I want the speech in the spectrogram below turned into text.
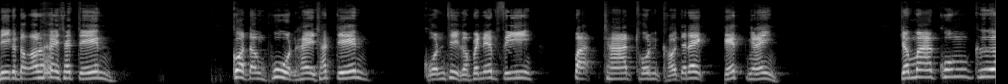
นี่ก็ต้องเอาให้ชัดเจน ก็ต้องพูดให้ชัดเจน คนที่เขาเป็นเอฟซี ประชาชนเขาจะได้เก็ตไง จะมาคุมเครือ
